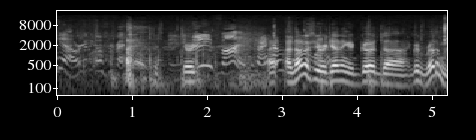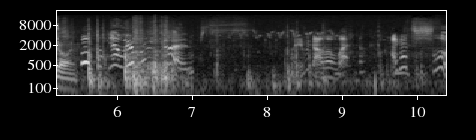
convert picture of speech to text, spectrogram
yeah, we're gonna go for breakfast. baby. You're- Pretty fun. I, I noticed you were getting a good, uh, good rhythm going. Yeah, we were pretty good. We got a little wet. I got soaked.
